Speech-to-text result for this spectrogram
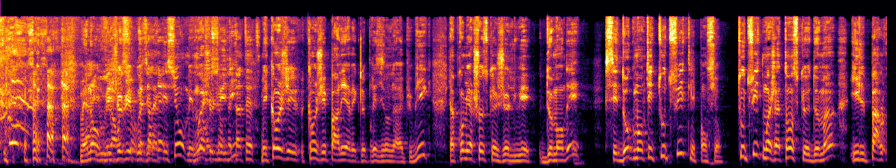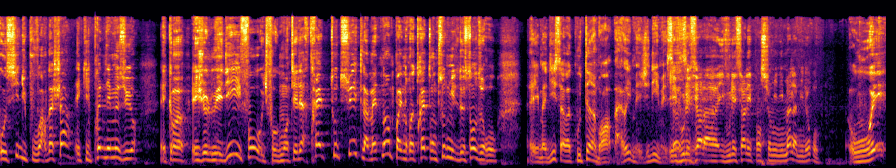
mais non, mais je lui ai posé la question. Mais moi, je lui ai dit. Mais quand j'ai quand j'ai parlé avec le président de la République, la première chose que je lui ai demandé, c'est d'augmenter tout de suite les pensions. Tout de suite, moi, j'attends ce que demain, il parle aussi du pouvoir d'achat et qu'il prenne des mesures. Et, quand, et je lui ai dit, il faut, il faut augmenter les retraites tout de suite, là maintenant, pas une retraite en dessous de 1200 euros. Et il m'a dit, ça va coûter un bras. Bah oui, mais j'ai dit, mais ça, il voulait, faire la, il voulait faire les pensions minimales à 1000 euros. Oui,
